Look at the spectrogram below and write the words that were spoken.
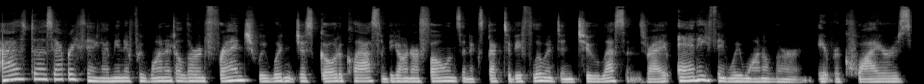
As does everything. I mean, if we wanted to learn French, we wouldn't just go to class and be on our phones and expect to be fluent in two lessons, right? Anything we want to learn, it requires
